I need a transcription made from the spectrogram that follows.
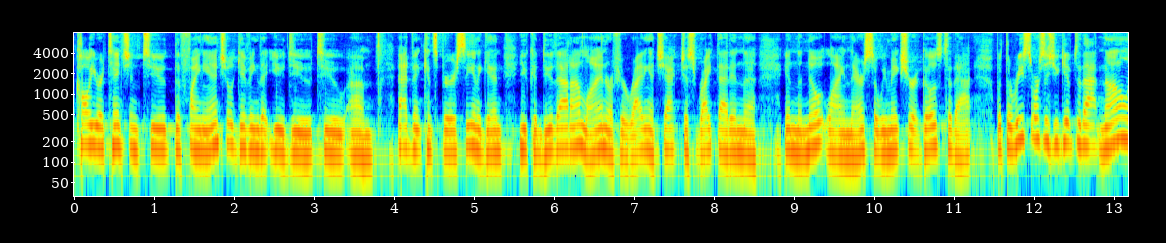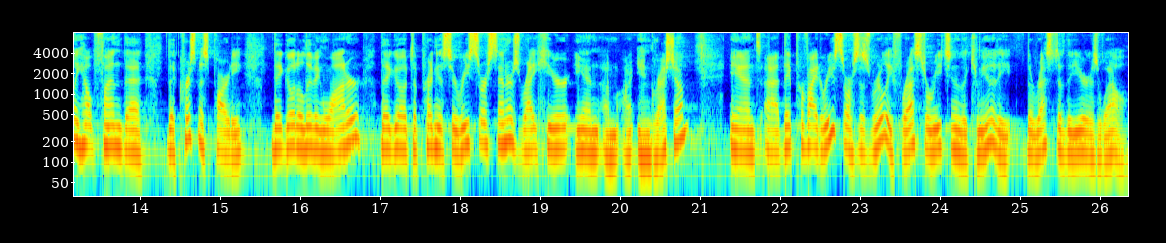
call your attention to the financial giving that you do to um, Advent Conspiracy. And again, you can do that online, or if you're writing a check, just write that in the in the note line there, so we make sure it goes to that. But the resources you give to that not only help fund the the Christmas party, they go to Living Water, they go to Pregnancy resource centers right here in, um, uh, in Gresham. And uh, they provide resources really for us to reach into the community the rest of the year as well.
